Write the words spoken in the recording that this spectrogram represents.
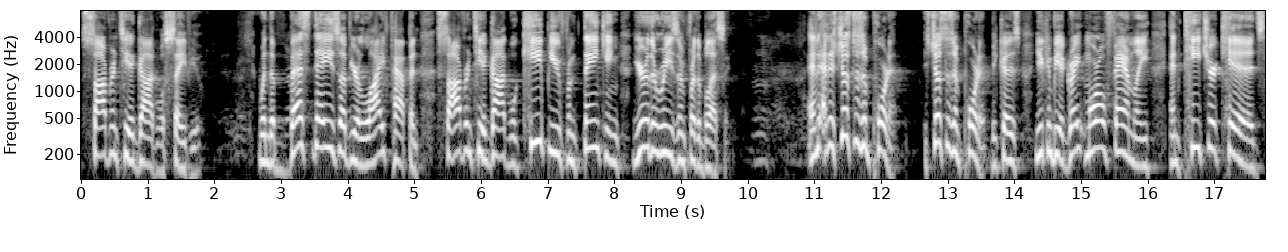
sovereignty of God will save you when the best days of your life happen, sovereignty of God will keep you from thinking you're the reason for the blessing. And, and it's just as important. It's just as important because you can be a great moral family and teach your kids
